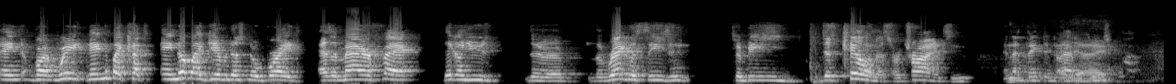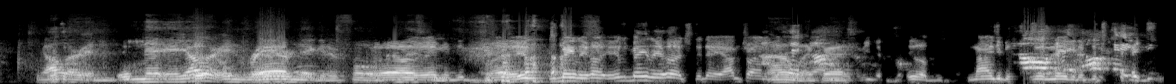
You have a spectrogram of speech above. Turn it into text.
ain't but we ain't nobody cut ain't nobody giving us no break. As a matter of fact, they're gonna use the the regular season to be just killing us or trying to. And I think they're gonna have a good Yeah. shot. y'all are in ne- y'all are in rare negative form. Well, this it- week. it- it's mainly Hutch- it's mainly Hutch today. I'm trying to. Oh my gosh. Ninety percent negative. I'll, hey, gi-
